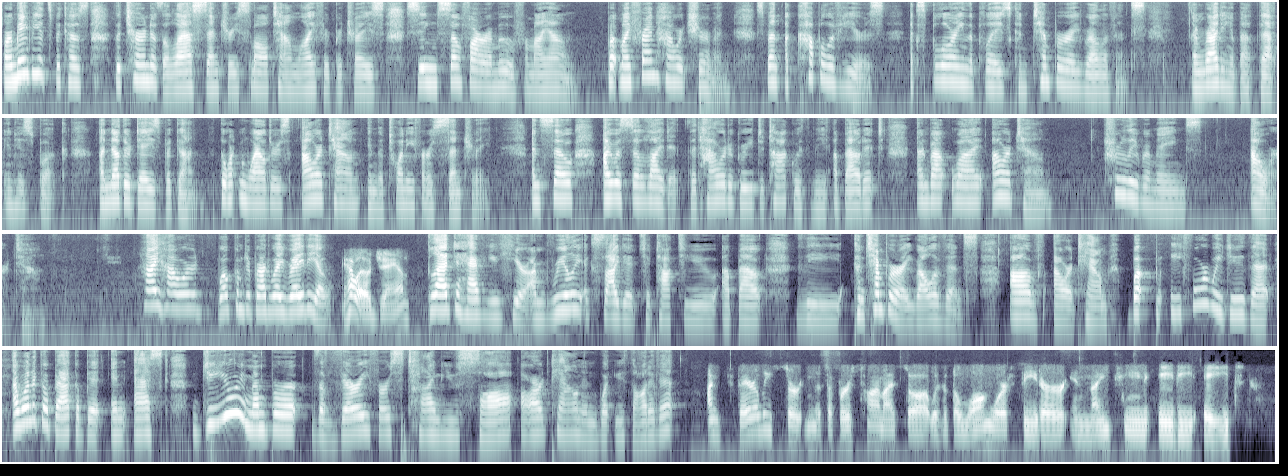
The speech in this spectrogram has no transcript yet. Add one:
Or maybe it's because the turn of the last century small town life it portrays seems so far removed from my own. But my friend Howard Sherman spent a couple of years exploring the play's contemporary relevance and writing about that in his book, Another Day's Begun. Thornton Wilder's Our Town in the 21st Century. And so I was delighted that Howard agreed to talk with me about it and about why our town truly remains our town. Hi, Howard. Welcome to Broadway Radio. Hello, Jan. Glad to have you here. I'm really excited to talk to you about the contemporary relevance of our town. But before we do that, I want to go back a bit and ask Do you remember the very first time you saw our town and what you thought of it? I'm fairly certain that the first time I saw it was at the Long Wharf Theater in 1988,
